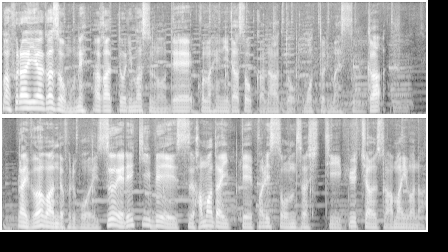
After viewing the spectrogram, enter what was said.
まあフライヤー画像もね上がっておりますのでこの辺に出そうかなと思っておりますがライブはワンダフルボーイズ、エレキベース、浜田一平、パリス・オン・ザ・シティ、フューチャーズ、甘いわな。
